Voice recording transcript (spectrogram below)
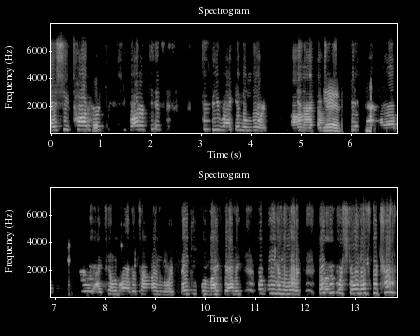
And she taught her, she brought her kids to be right in the Lord. And I just Yes. give her all the glory. I tell them all the time, Lord, thank you for my family, for being in the Lord. Thank you for showing us the truth.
